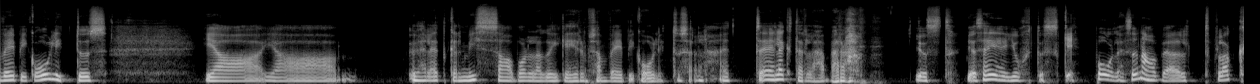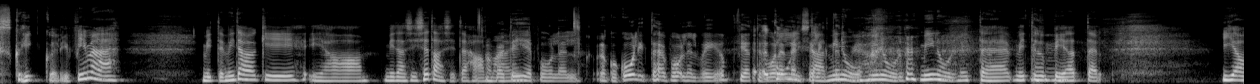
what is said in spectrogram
veebikoolitus ja, ja ühel hetkel, mis saab olla kõige hirmsam veebikoolitusel, et elekter läheb ära just, ja see juhtuski, poole sõna pealt plaks, kõik oli pime, mitte midagi ja mida siis edasi teha. aga teie ei... poolel, nagu koolitaja poolel või õppijate poolel läks elekter? minu, minul, minul, mitte, mitte õppijatel. ja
